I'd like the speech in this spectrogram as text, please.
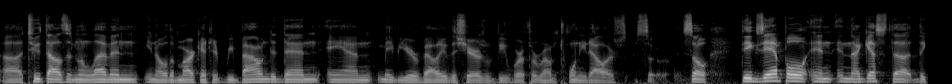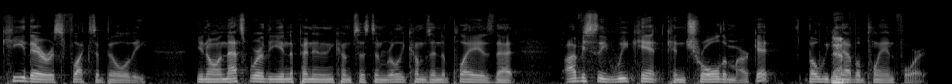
Uh, 2011, you know, the market had rebounded then, and maybe your value of the shares would be worth around twenty dollars. So, so the example, and and I guess the the key there is flexibility, you know, and that's where the independent income system really comes into play. Is that obviously we can't control the market, but we can yeah. have a plan for it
